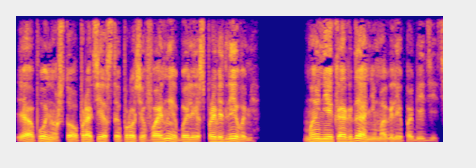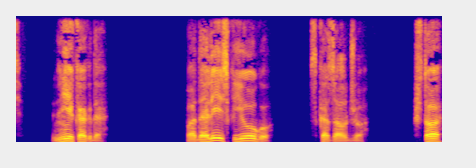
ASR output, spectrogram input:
Я понял, что протесты против войны были справедливыми. Мы никогда не могли победить. Никогда. «Подались к югу», — сказал Джо. «Что?»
